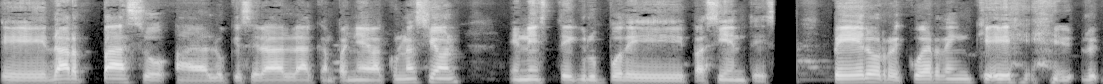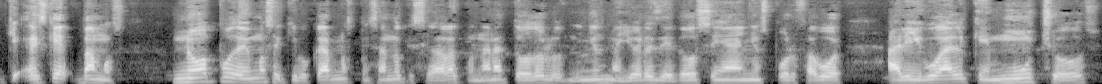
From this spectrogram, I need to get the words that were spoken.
eh, dar paso a lo que será la campaña de vacunación en este grupo de pacientes. Pero recuerden que, es que, vamos, no podemos equivocarnos pensando que se va a vacunar a todos los niños mayores de 12 años, por favor. Al igual que muchos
